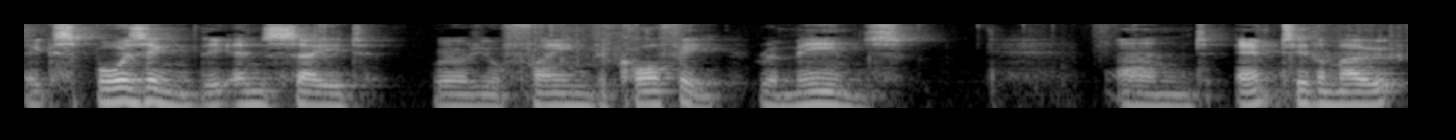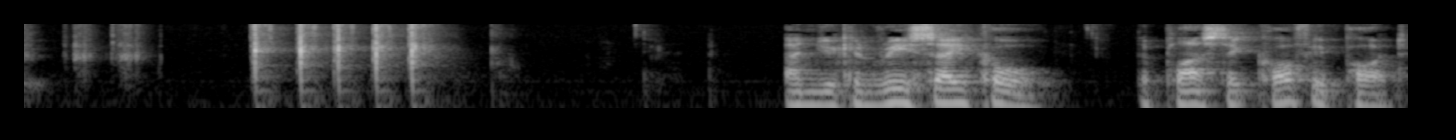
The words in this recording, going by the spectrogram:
exposing the inside where you'll find the coffee remains and empty them out and you can recycle the plastic coffee pod.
